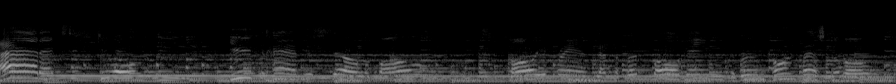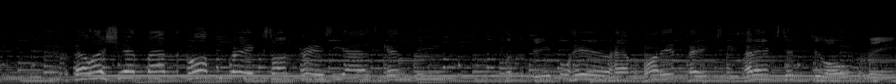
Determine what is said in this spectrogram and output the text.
At exit 203, you can have yourself a ball. Call your friends at the football game, the Broomcorn Festival. The fellowship at the coffee breaks are crazy as can be. Have what it takes at exit 203.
